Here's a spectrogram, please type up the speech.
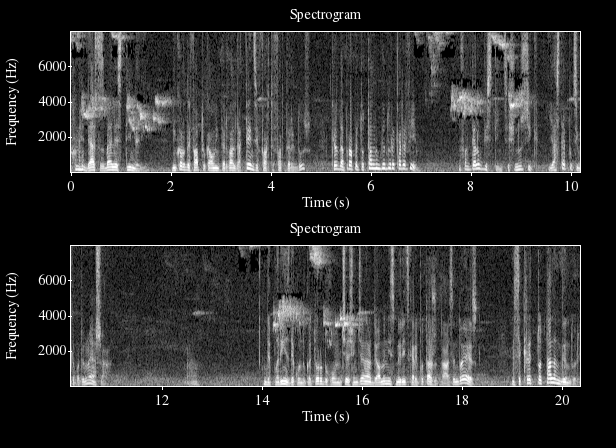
Oamenii de astăzi, mai ales tinerii, dincolo de faptul că au un interval de atenție foarte, foarte redus, cred aproape total în gândure care vin. Nu fac deloc distinție și nu zic, ia stai puțin, că poate nu e așa. Da? De părinți, de conducători duhovnicești și în general de oameni smeriți care pot ajuta, se îndoiesc. Însă cred total în gânduri.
